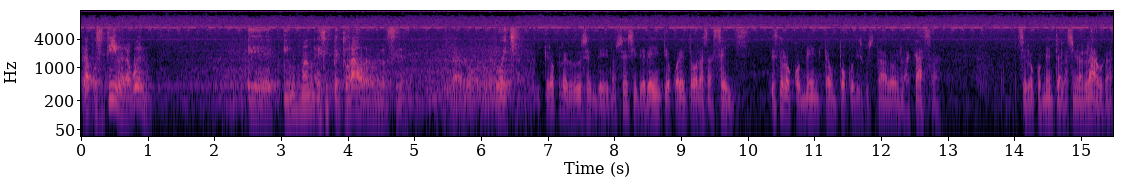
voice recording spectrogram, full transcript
era positiva, era bueno. Eh, y Guzmán es inspectorado de la universidad, lo, lo echan. Y creo que le reducen de, no sé si de 20 o 40 horas a 6. Esto lo comenta un poco disgustado en la casa, se lo comenta a la señora Laura,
